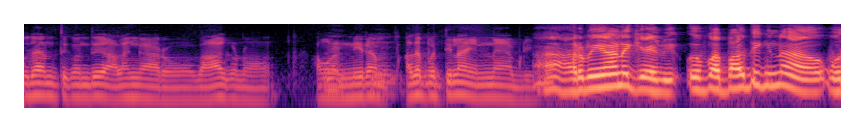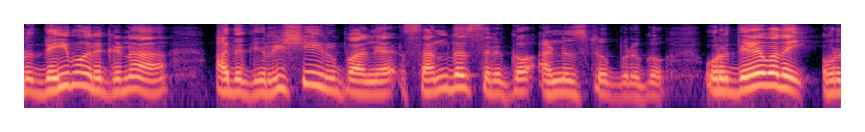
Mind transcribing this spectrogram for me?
உதாரணத்துக்கு வந்து அலங்காரம் வாகனம் அவங்க நிறம் அதை பற்றிலாம் என்ன அப்படின்னு? அருமையான கேள்வி. இப்போ பார்த்தீங்கன்னா ஒரு தெய்வம் இருக்குன்னா அதுக்கு ரிஷி இருப்பாங்க சந்தஸ் இருக்கும் அனுஷ்டப் இருக்கும். ஒரு தேவதை ஒரு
